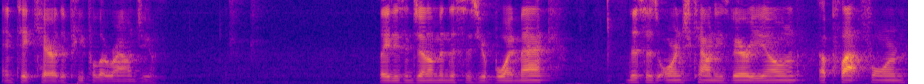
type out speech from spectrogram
and take care of the people around you. Ladies and gentlemen, this is your boy Mac. This is Orange County's very own, a platform,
